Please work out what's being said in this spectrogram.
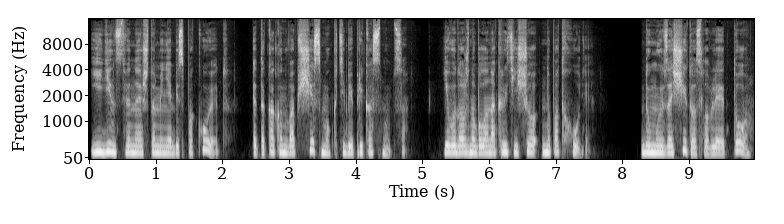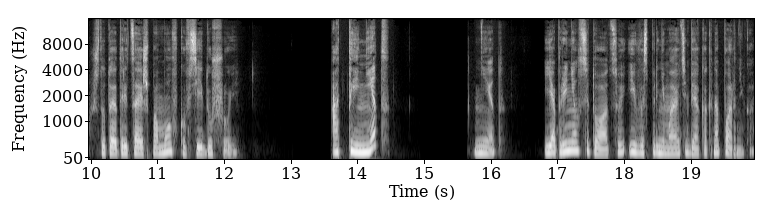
Единственное, что меня беспокоит, это как он вообще смог к тебе прикоснуться. Его должно было накрыть еще на подходе. Думаю, защиту ослабляет то, что ты отрицаешь помолвку всей душой. А ты нет? Нет. Я принял ситуацию и воспринимаю тебя как напарника.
